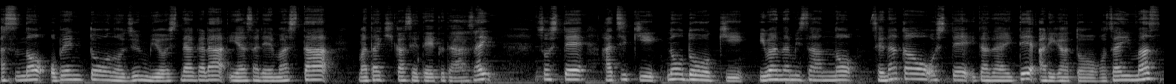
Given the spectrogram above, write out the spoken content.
明日のお弁当の準備をしながら癒されました。また聞かせてください。そして8期の同期岩波さんの背中を押していただいてありがとうございます。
